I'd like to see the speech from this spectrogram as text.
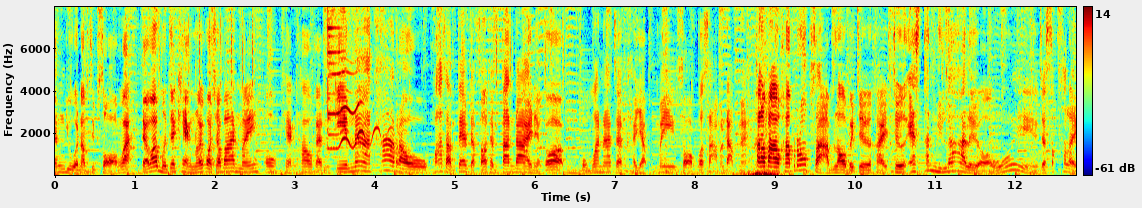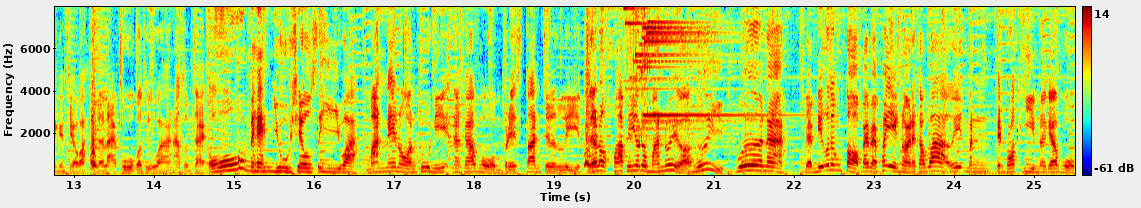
ยังอยู่อันดับ 12 ว่ะ แต่ว่าเหมือนจะแข่งน้อยกว่าชาวบ้านไหมโอ้ แข่งเท่ากัน เกมหน้าถ้าเราคว้าสามแต้มจากซา u แ h ม m ตันได้เนี่ย ก็ผมว่าน่าจะขยับไม่ 2 ก็ 3 อันดับนะ คาราบาวครับรอบ 3 เราไปเจอใคร เจอแอสตันวิลล่าเลยเหรอ โอ้ย จะสักเท่าไหร่กันเชียววะ หลายๆคู่ก็ถือว่าน่าสนใจ โอ้ แมนยู เชลซีว่ะ มันแน่นอนคู่นี้นะครับผมเบรสตันเจอลีดแล้วเราคว้าเพลเยอรมันด้วยเหรอเฮ้ยเวอร์นะ แบบนี้ก็ต้องตอบไปแบบพระเอกหน่อยนะครับว่าเอ้ยมันเป็นเพราะทีมนะครับผม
